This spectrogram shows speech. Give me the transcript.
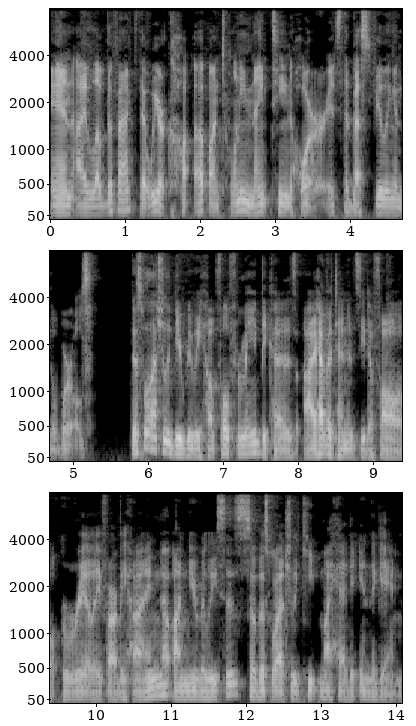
and I love the fact that we are caught up on 2019 horror. It's the best feeling in the world. This will actually be really helpful for me because I have a tendency to fall really far behind on new releases. So this will actually keep my head in the game.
